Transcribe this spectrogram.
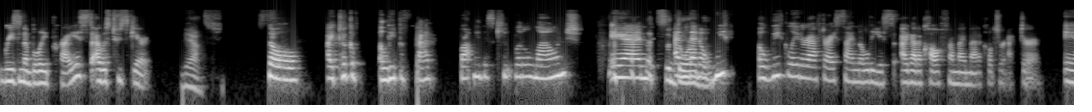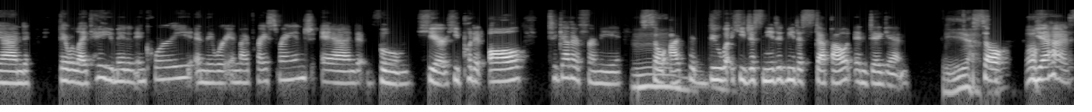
reasonably priced. I was too scared. Yeah. So I took a, a leap of God brought me this cute little lounge. And and then a week a week later after I signed the lease, I got a call from my medical director. And they were like, Hey, you made an inquiry and they were in my price range. And boom, here. He put it all together for me so I Mm. could do what he just needed me to step out and dig in. Yes. So Oh. yes.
